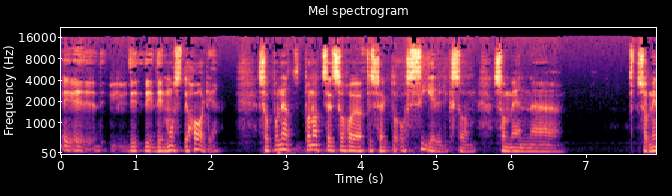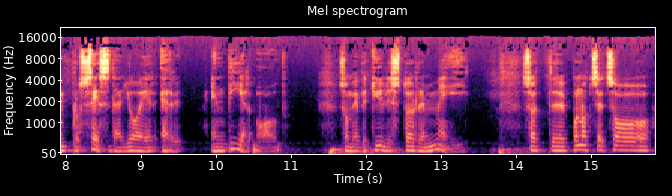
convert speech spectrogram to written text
eh, det, det, det, måste ha det. Så på något, på något sätt så har jag försökt att, se det liksom som en, uh, som en process där jag är, är en del av. Som är betydligt större än mig. Så att eh, på något sätt så,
